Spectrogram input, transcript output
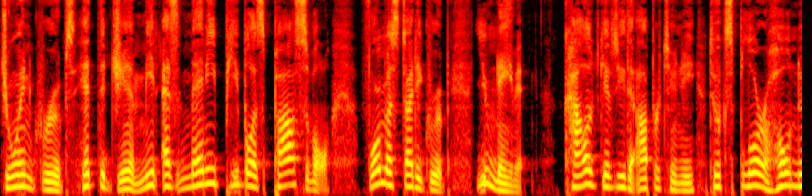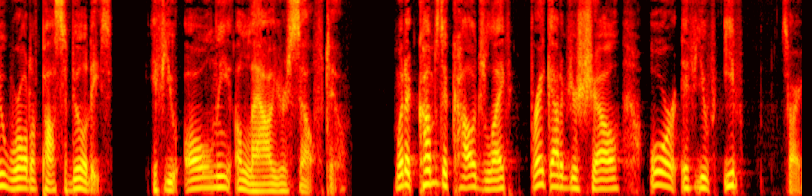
Join groups, hit the gym, meet as many people as possible, form a study group, you name it. College gives you the opportunity to explore a whole new world of possibilities if you only allow yourself to. When it comes to college life, break out of your shell, or if you've ev- sorry,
